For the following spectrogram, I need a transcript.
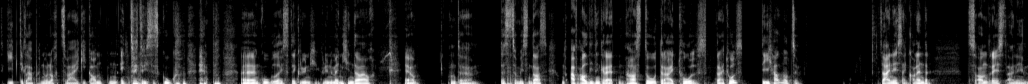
Es gibt, ich glaube, nur noch zwei Giganten. Entweder ist es Google, Apple, äh, Google ist der grün, grüne Männchen da auch. Ja, und äh, das ist so ein bisschen das. Und auf all diesen Geräten hast du drei Tools. Drei Tools, die ich halt nutze. Das eine ist ein Kalender, das andere ist eine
